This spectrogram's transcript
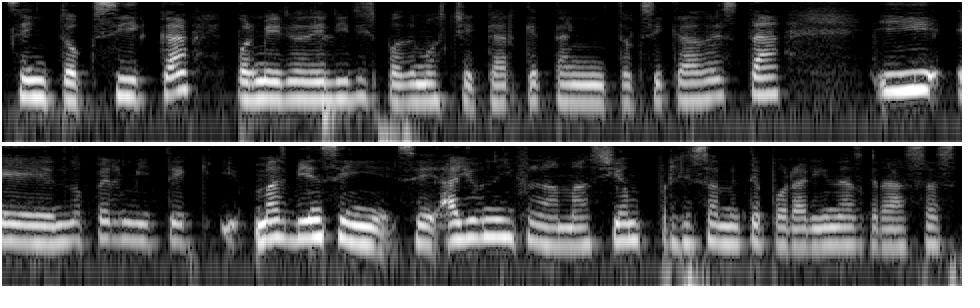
se intoxica. Por medio del iris podemos checar qué tan intoxicado está y eh, no permite, más bien se, hay una inflamación precisamente por harinas grasas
